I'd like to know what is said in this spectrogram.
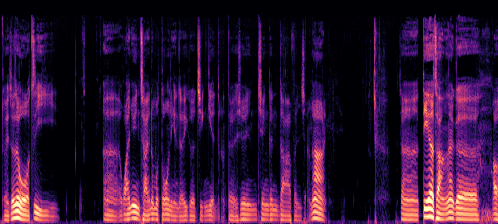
对，这是我自己。呃，玩运才那么多年的一个经验啊，对，先先跟大家分享。那，呃，第二场那个哦，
